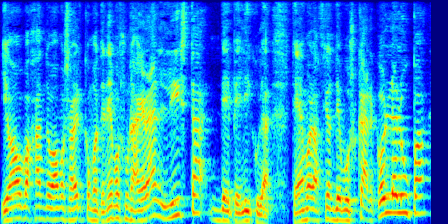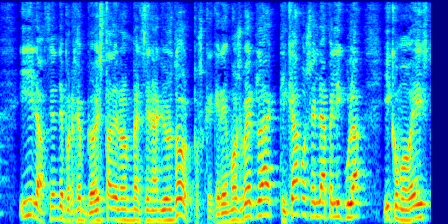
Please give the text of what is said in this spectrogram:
y vamos bajando, vamos a ver cómo tenemos una gran lista de películas. Tenemos la opción de buscar con la lupa y la opción de, por ejemplo, esta de los Mercenarios 2, pues que queremos verla, clicamos en la película y como veis,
